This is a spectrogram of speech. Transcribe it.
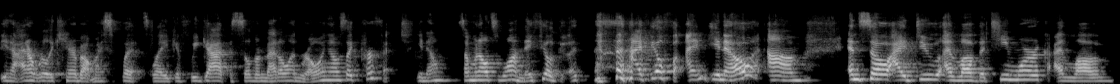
you know i don't really care about my splits. Like if we got a silver medal in rowing i was like perfect you know someone else won. They feel good. I feel fine you know? Um, and so i do i love the teamwork. I love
